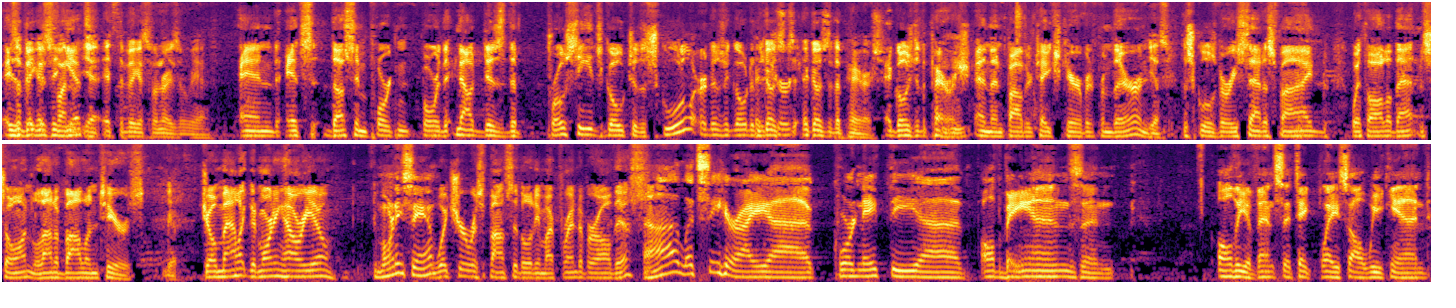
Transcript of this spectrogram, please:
As the big biggest fund-? Yeah, it's the biggest fundraiser we have. and it's thus important for the. Now, does the proceeds go to the school or does it go to It the goes church? it goes to the parish. It goes to the parish, and then Father takes care of it from there. And Yes. the school's very satisfied with all of that and so on. A lot of volunteers. Yep. Joe Malek, good morning. How are you? Good morning, Sam. What's your responsibility, my friend, over all this? Uh, let's see here. I uh, coordinate the uh, all the bands and all the events that take place all weekend.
